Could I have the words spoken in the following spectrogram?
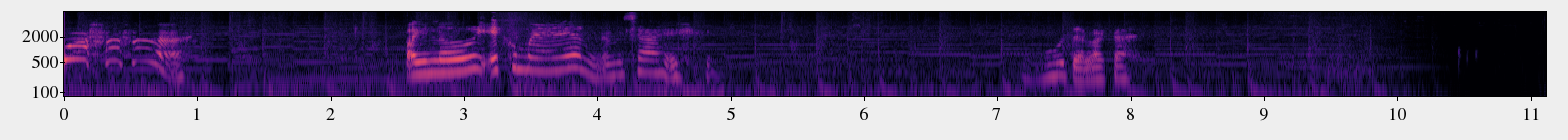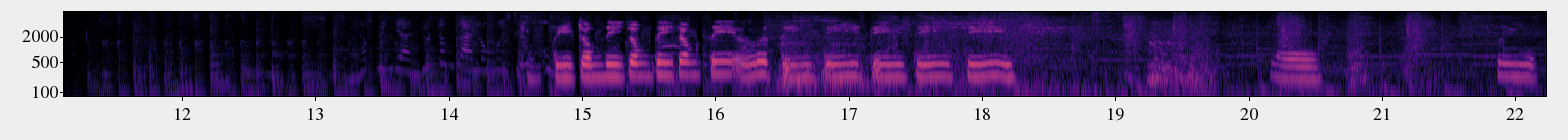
ว้าฮ่าฮ่าไปเลยเอ็กซ์แมนไม่ใช่ โอ้แต่ละกันนักวิญญาณยุทธต้องการลงมือเสีโจยมอูตีโจมตีโจมตีโจมตีเออตีตีตีตีตีเรารีบส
